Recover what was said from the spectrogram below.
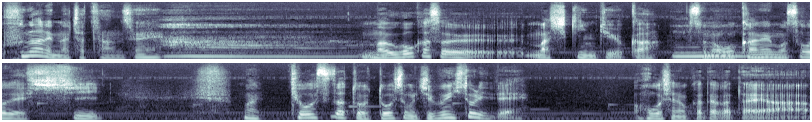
不慣れになっちゃってたんですね。まあ、動かす、まあ、資金というかそのお金もそうですし、まあ、教室だとどうしても自分一人で保護者の方々や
